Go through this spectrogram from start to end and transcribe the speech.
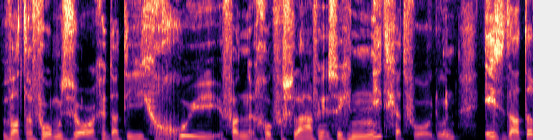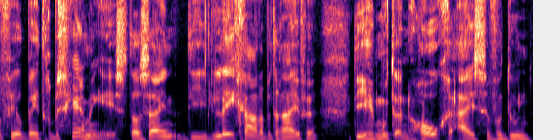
wat ervoor moet zorgen dat die groei van gokverslaving zich niet gaat voordoen, is dat er veel betere bescherming is. Er zijn die legale bedrijven die moeten een hoge eisen voldoen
